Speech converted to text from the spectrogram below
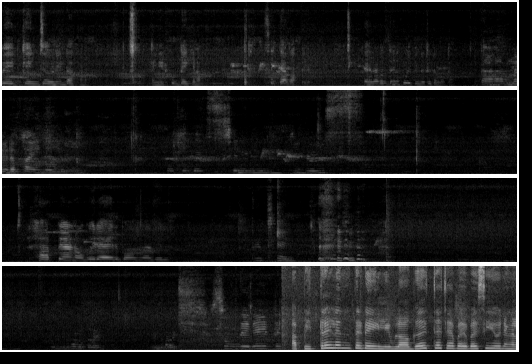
വെയിറ്റ് ഗെയിൻ ജേണി ഉണ്ടാക്കണം. അങ്ങനെ ഫുഡ് കഴിക്കണം. സെറ്റ് ആക്കാൻ പറ്റും ഞാൻ വെറുതെ കുളിക്കുന്നിട്ട് കേട്ടോ. ഇതാണ് അമ്മയുടെ ഫൈനൽ ലുക്ക് ഹാപ്പിയാണോ ഗുരുവായൂർ പോകുന്നതിൽ? തീർച്ചയായും. അപ്പോൾ ഇത്രയുള്ള ഇന്നത്തെ ഡെയിലി വ്ളോഗ് ചാച്ചാ ബൈ ബൈ സി യു ഞങ്ങൾ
